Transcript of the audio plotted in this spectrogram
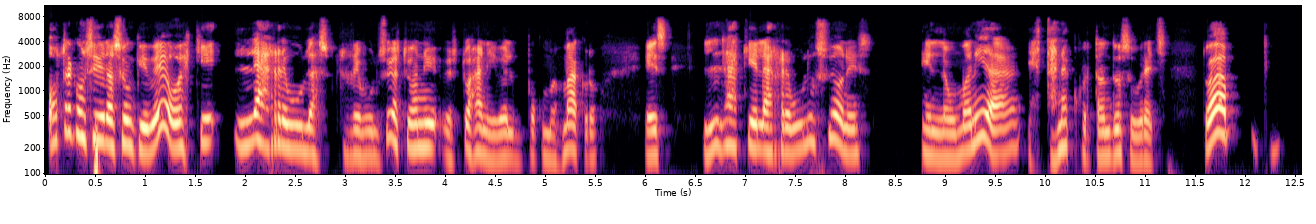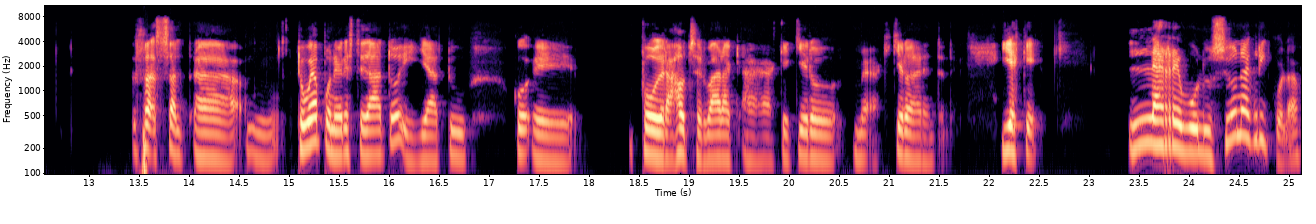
otra consideración que veo es que las revoluciones, esto es a nivel un poco más macro, es la que las revoluciones en la humanidad están acortando su brecha. Te voy a, mm, poner este dato y ya tú eh, podrás observar a, qué quiero, quiero dar a entender. Y es que la revolución agrícola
